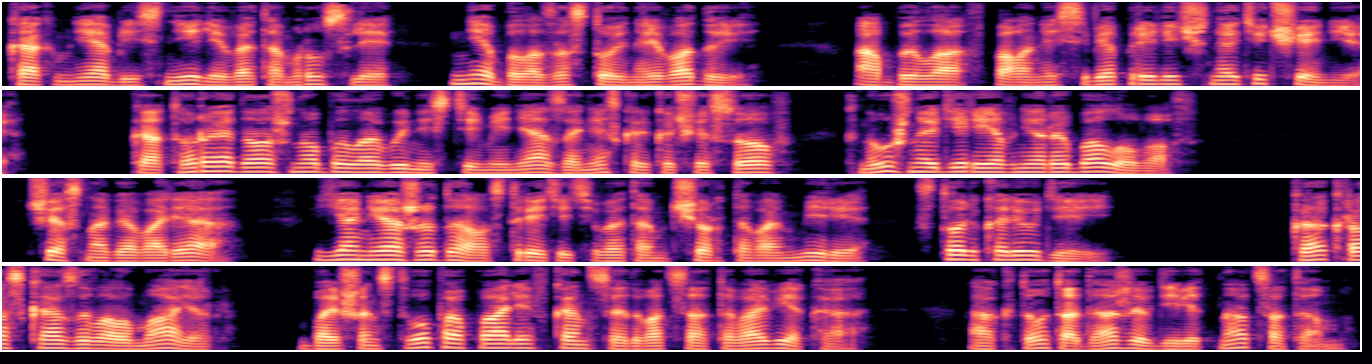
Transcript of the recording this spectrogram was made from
Как мне объяснили, в этом русле не было застойной воды, а было вполне себе приличное течение, которое должно было вынести меня за несколько часов к нужной деревне рыболовов. Честно говоря, я не ожидал встретить в этом чертовом мире столько людей. Как рассказывал Майер, большинство попали в конце 20 века, а кто-то даже в девятнадцатом.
